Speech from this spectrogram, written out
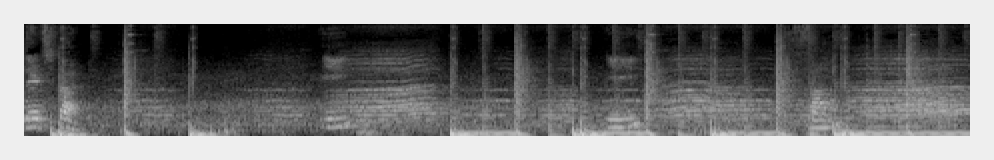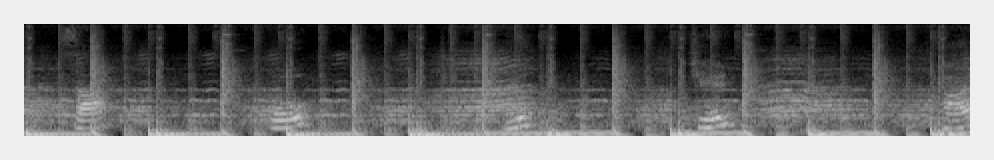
Let's start. E. E. Sam Sa. Ko Yuk Chil. Har.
